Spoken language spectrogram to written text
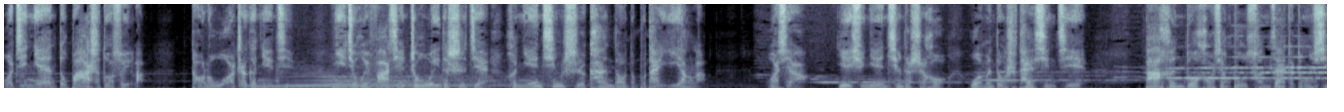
我今年都八十多岁了，到了我这个年纪，你就会发现周围的世界和年轻时看到的不太一样了。我想，也许年轻的时候我们都是太性急，把很多好像不存在的东西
